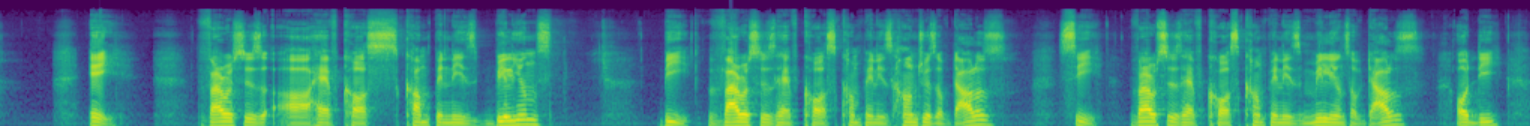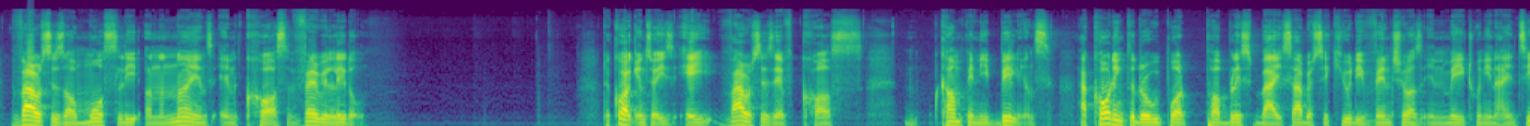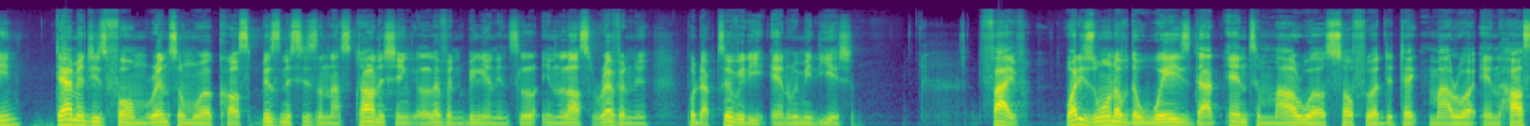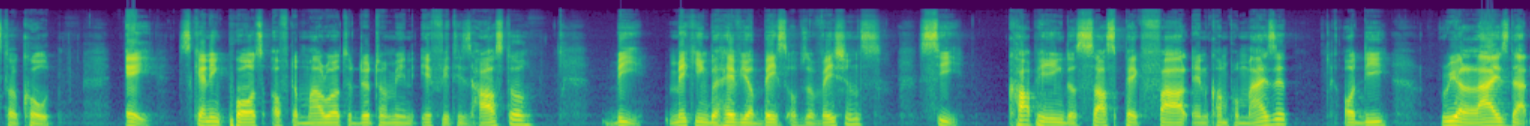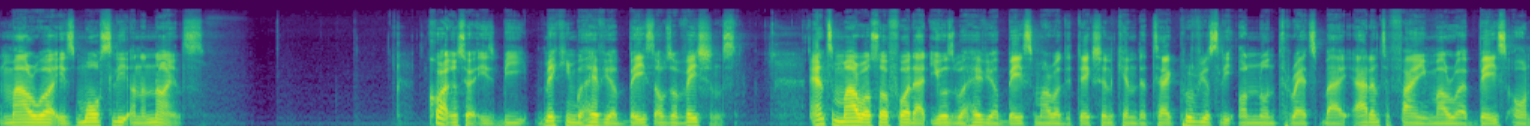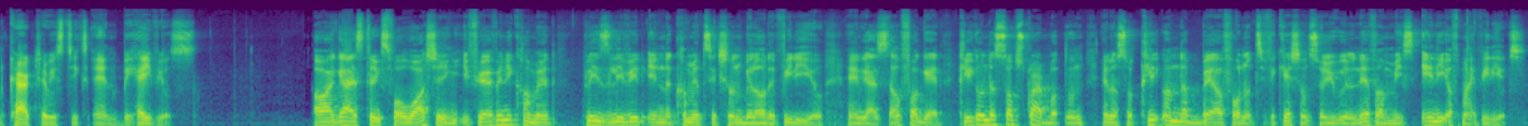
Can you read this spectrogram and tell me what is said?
A. Viruses uh, have cost companies billions. B. Viruses have cost companies hundreds of dollars. C. Viruses have cost companies millions of dollars. Or D. Viruses are mostly an annoyance and cost very little. The correct answer is A. Viruses have cost company billions. According to the report published by Cybersecurity Ventures in May 2019, damages from ransomware cost businesses an astonishing 11 billion in, in lost revenue, productivity, and remediation. 5. What is one of the ways that anti-malware software detect malware in hostile code? A. Scanning ports of the malware to determine if it is hostile. B. Making behavior-based observations. C copying the suspect file and compromise it, or D, realize that malware is mostly an annoyance. Correct answer is B, making behavior-based observations. Anti-malware software that use behavior-based malware detection can detect previously unknown threats by identifying malware based on characteristics and behaviors. Alright guys, thanks for watching. If you have any comment, please leave it in the comment section below the video. And guys, don't forget, click on the subscribe button and also click on the bell for notifications so you will never miss any of my videos.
